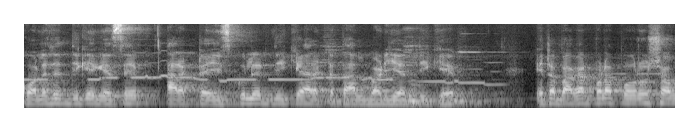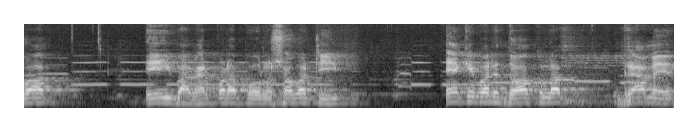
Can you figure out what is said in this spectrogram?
কলেজের দিকে গেছে আর একটা স্কুলের দিকে আর একটা তালবাড়িয়ার দিকে। এটা বাগারপাড়া পৌরসভা। এই বাঘারপাড়া পৌরসভাটি একেবারে দহকুলা গ্রামের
